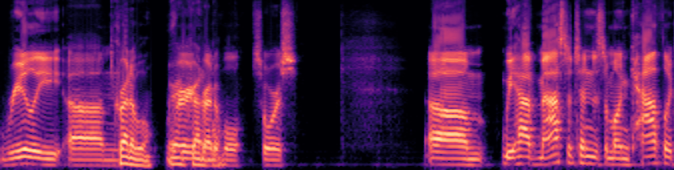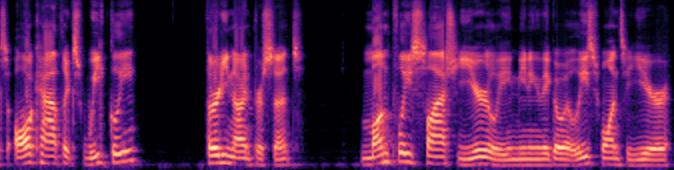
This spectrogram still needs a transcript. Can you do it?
really um, Credible. Very, very, credible. credible. source. Um, we have mass attendance among Catholics, all Catholics weekly, 39%, monthly slash yearly, meaning they go at least once a year,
